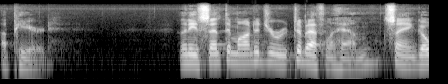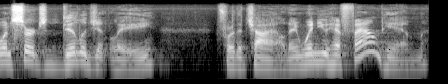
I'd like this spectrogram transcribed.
appeared. Then he sent them on to, Jer- to Bethlehem, saying, Go and search diligently for the child. And when you have found him,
